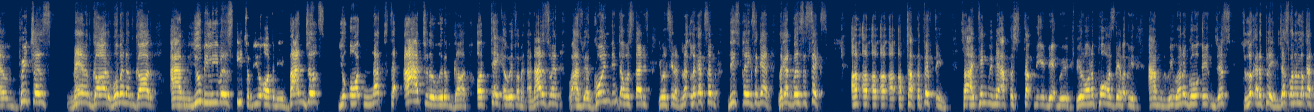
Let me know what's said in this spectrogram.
um, preachers, men of God, women of God, um, you believers, each of you ought to be evangelists. You ought not to add to the word of God or take away from it. And that is when, as we are going into our studies, you will see that. Look, look at some these plagues again. Look at verses 6 of, of, of, of, of chapter 15. So I think we may have to stop the, the we, we want to pause there, but we um we want to go in just to look at the plague. We just want to look at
